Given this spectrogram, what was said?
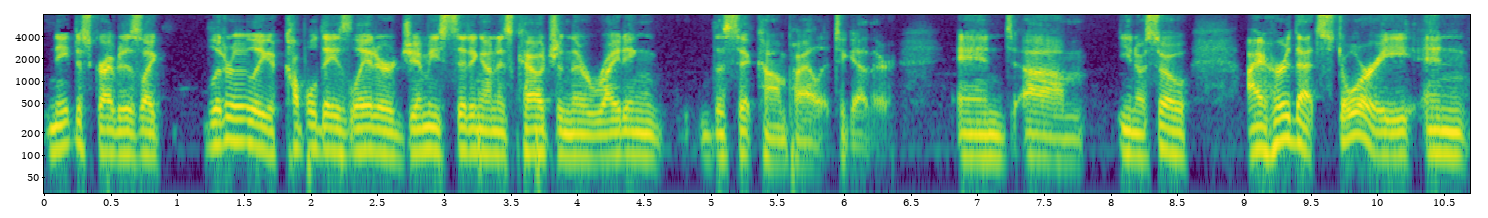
nate described it as like literally a couple days later jimmy's sitting on his couch and they're writing the sitcom pilot together and um, you know so i heard that story and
